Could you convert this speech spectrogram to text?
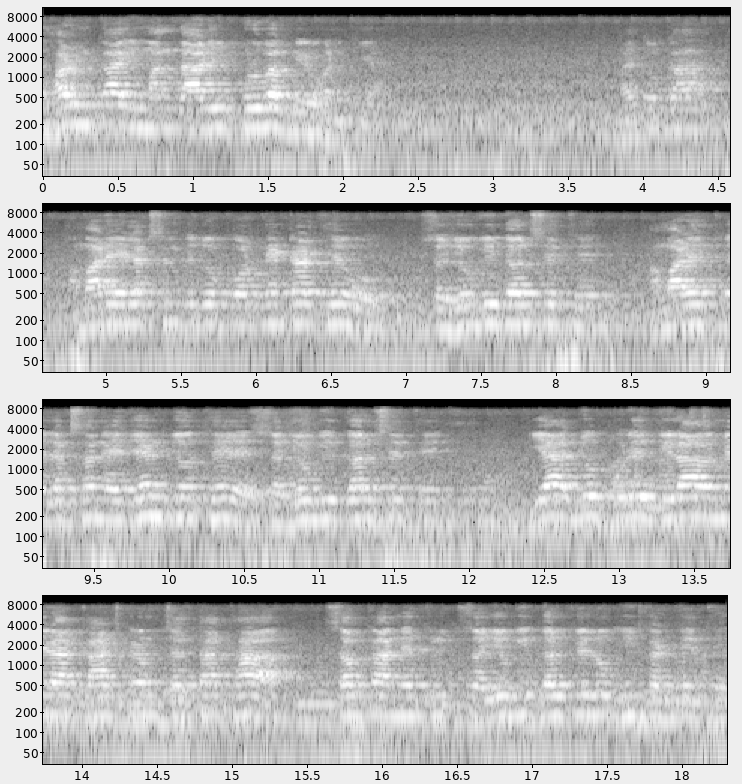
धर्म का ईमानदारी पूर्वक निर्वहन किया। मैं तो कहा, हमारे इलेक्शन के जो कोऑर्डिनेटर थे वो सहयोगी दल से थे। हमारे इलेक्शन एजेंट जो थे, सहयोगी दल से थे। या जो पूरे जिला में मेरा कार्यक्रम चलता था, सबका नेतृत्व सहयोगी दल के लोग ही करते थे।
